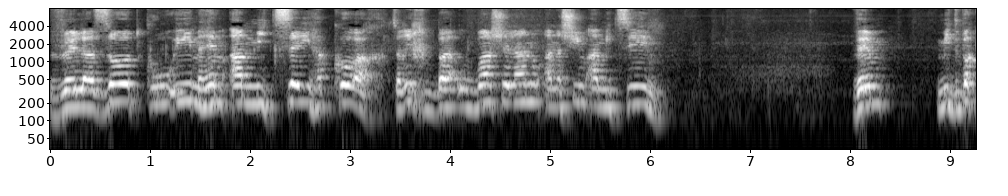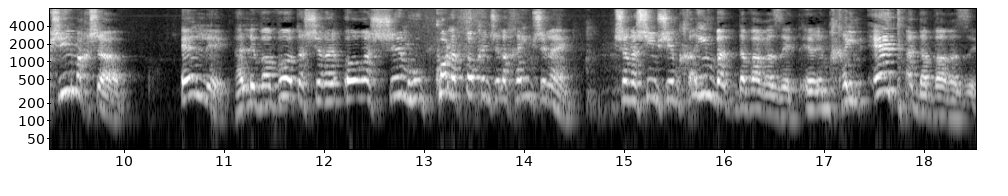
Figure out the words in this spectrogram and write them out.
ולזאת קרואים הם אמיצי הכוח. צריך באומה שלנו אנשים אמיצים. והם מתבקשים עכשיו. אלה הלבבות אשר אור השם הוא כל התוכן של החיים שלהם. יש אנשים שהם חיים בדבר הזה, הם חיים את הדבר הזה.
